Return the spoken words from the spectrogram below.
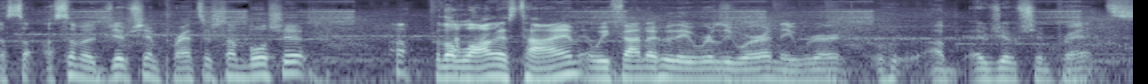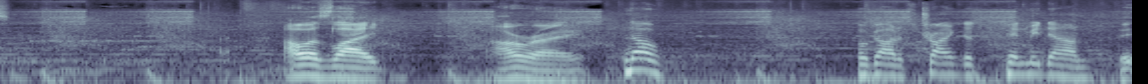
a, some Egyptian prince or some bullshit, for the longest time, and we found out who they really were, and they weren't an uh, Egyptian prince. I was like, all right. No. Oh god, it's trying to pin me down. They,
